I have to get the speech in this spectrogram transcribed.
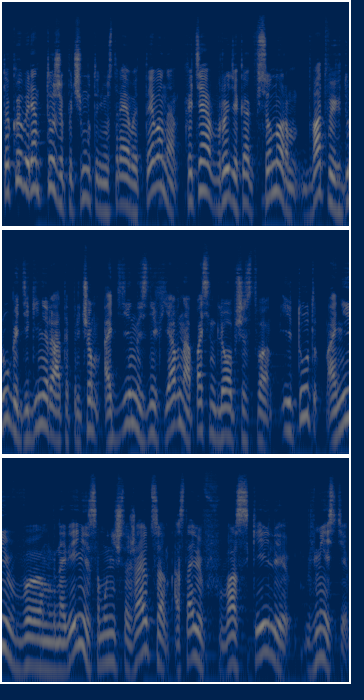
Такой вариант тоже почему-то не устраивает Эвана, хотя вроде как все норм. Два твоих друга дегенераты, причем один из них явно опасен для общества. И тут они в мгновение самоуничтожаются, оставив вас с Кейли вместе.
